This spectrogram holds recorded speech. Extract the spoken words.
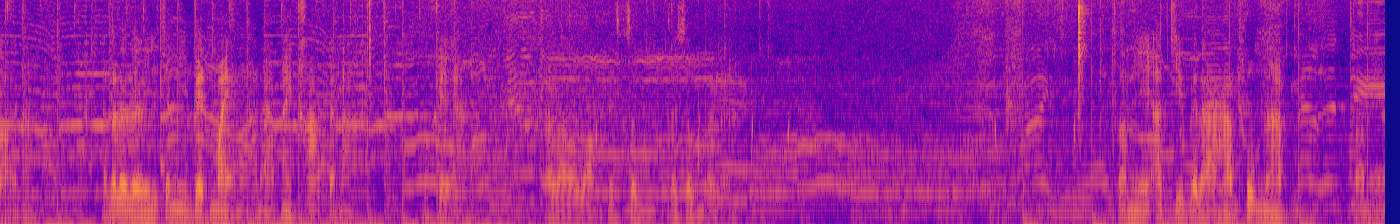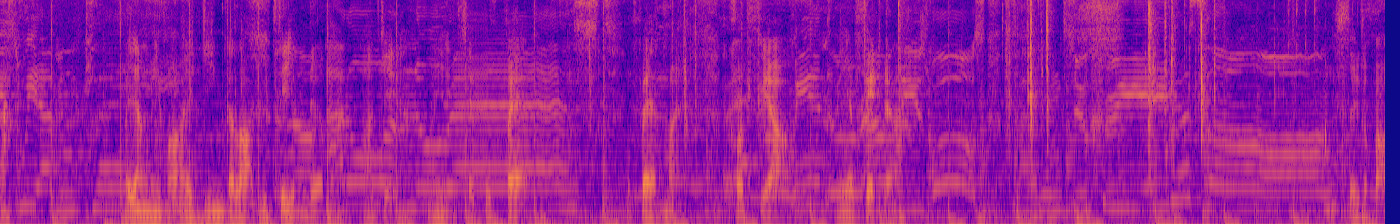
500 นะ แล้วก็เร็วๆนี้จะมีเบ็ดใหม่มานะครับให้คราฟกันนะ โอเคเราลองไปสุ่มไปสุ่มกันเลย ตอนนี้อัดคลิปเวลา5ทุ่มนะครับ ตอนนี้นะ ก็ยังมีพอให้ยิงตลอด 24 เหมือนเดิมนะอาเจนี่เซตปุ๊กแปดปุ๊กแปดใหม่โคตรเฟี้ยวมีเอฟเฟกต์เลยนะ ซื้อกระเป๋า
